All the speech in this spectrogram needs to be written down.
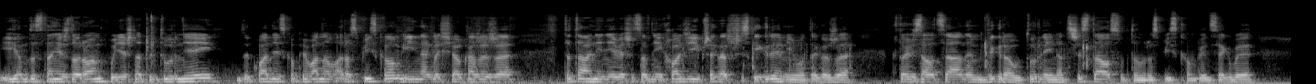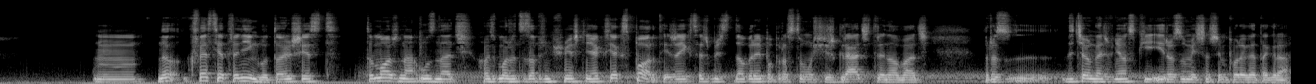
i ją dostaniesz do rąk, pójdziesz na ten turniej, dokładnie skopiowaną rozpiską i nagle się okaże, że totalnie nie wiesz, o co w niej chodzi i przegrasz wszystkie gry, mimo tego, że ktoś za oceanem wygrał turniej na 300 osób tą rozpiską, więc jakby mm, no, kwestia treningu to już jest, to można uznać, choć może to zabrzmi śmiesznie, jak, jak sport. Jeżeli chcesz być dobry, po prostu musisz grać, trenować, roz, wyciągać wnioski i rozumieć, na czym polega ta gra.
